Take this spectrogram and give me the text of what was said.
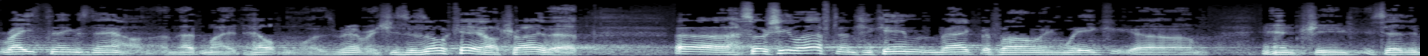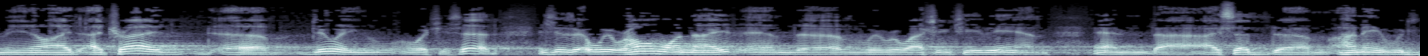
write things down and that might help him with his memory. She says, okay, I'll try that. Uh, so she left and she came back the following week. Um, and she said to me, you know, I, I tried uh, doing what she said. She said, we were home one night and uh, we were watching TV and and uh, I said, um, honey, would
